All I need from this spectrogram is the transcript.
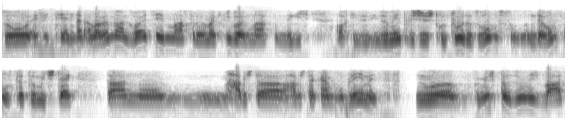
so effizient an. Aber wenn man Kreuzheben macht oder wenn man Kniebeugen macht und wirklich auch diese isometrische Struktur des Rumpfs und der Rumpfmuskulatur mitsteckt, dann äh, habe ich da habe ich da kein Problem mit. Nur für mich persönlich war es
